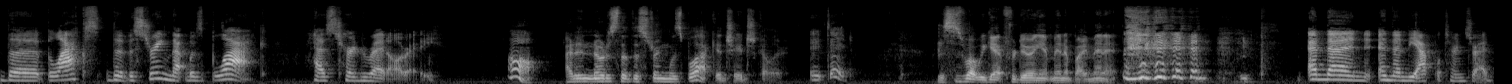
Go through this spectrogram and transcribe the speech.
the blacks the the string that was black has turned red already. Oh, I didn't notice that the string was black and changed color. It did. This is what we get for doing it minute by minute. and then and then the apple turns red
